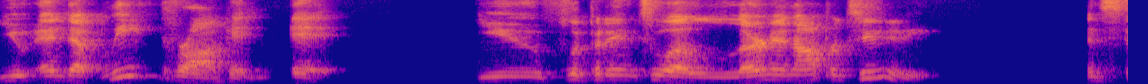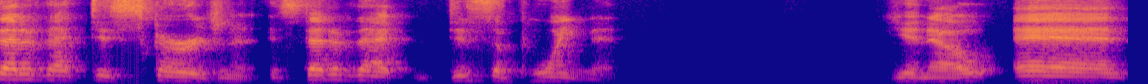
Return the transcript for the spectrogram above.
You end up leapfrogging it. You flip it into a learning opportunity instead of that discouragement, instead of that disappointment, you know? And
